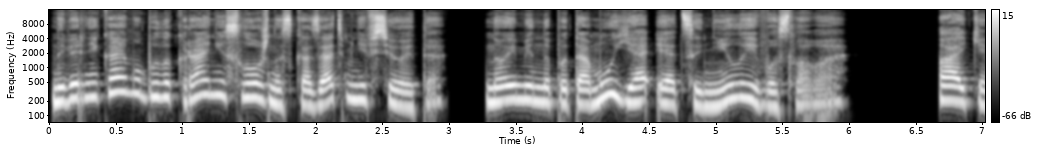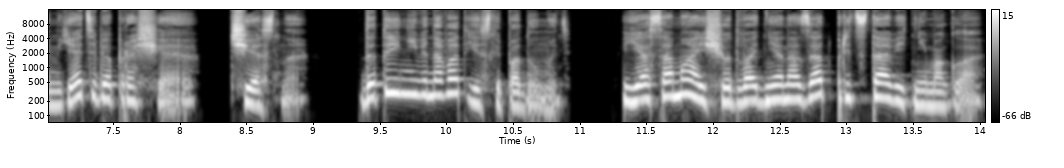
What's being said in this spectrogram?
Наверняка ему было крайне сложно сказать мне все это, но именно потому я и оценила его слова. «Айкин, я тебя прощаю. Честно. Да ты не виноват, если подумать. Я сама еще два дня назад представить не могла,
